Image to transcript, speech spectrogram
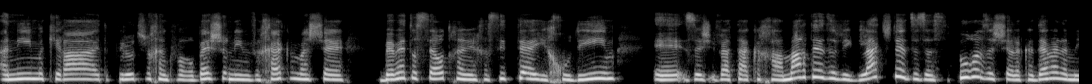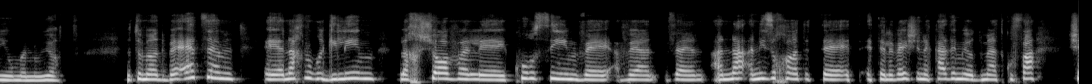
אני מכירה את הפעילות שלכם כבר הרבה שנים, וחלק ממה ש... באמת עושה אתכם יחסית אה, ייחודיים, אה, זה, ואתה ככה אמרת את זה והגלצת את זה, זה הסיפור הזה של אקדמיה למיומנויות. זאת אומרת בעצם אה, אנחנו רגילים לחשוב על קורסים ואני זוכרת את, את, את Elevation Academy עוד מהתקופה ש,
